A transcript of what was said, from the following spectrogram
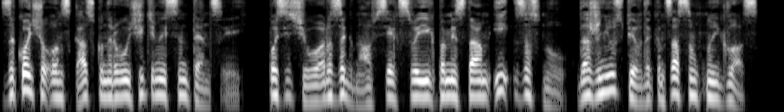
Закончил он сказку нравоучительной сентенцией, после чего разогнал всех своих по местам и заснул, даже не успев до конца сомкнуть глаз.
